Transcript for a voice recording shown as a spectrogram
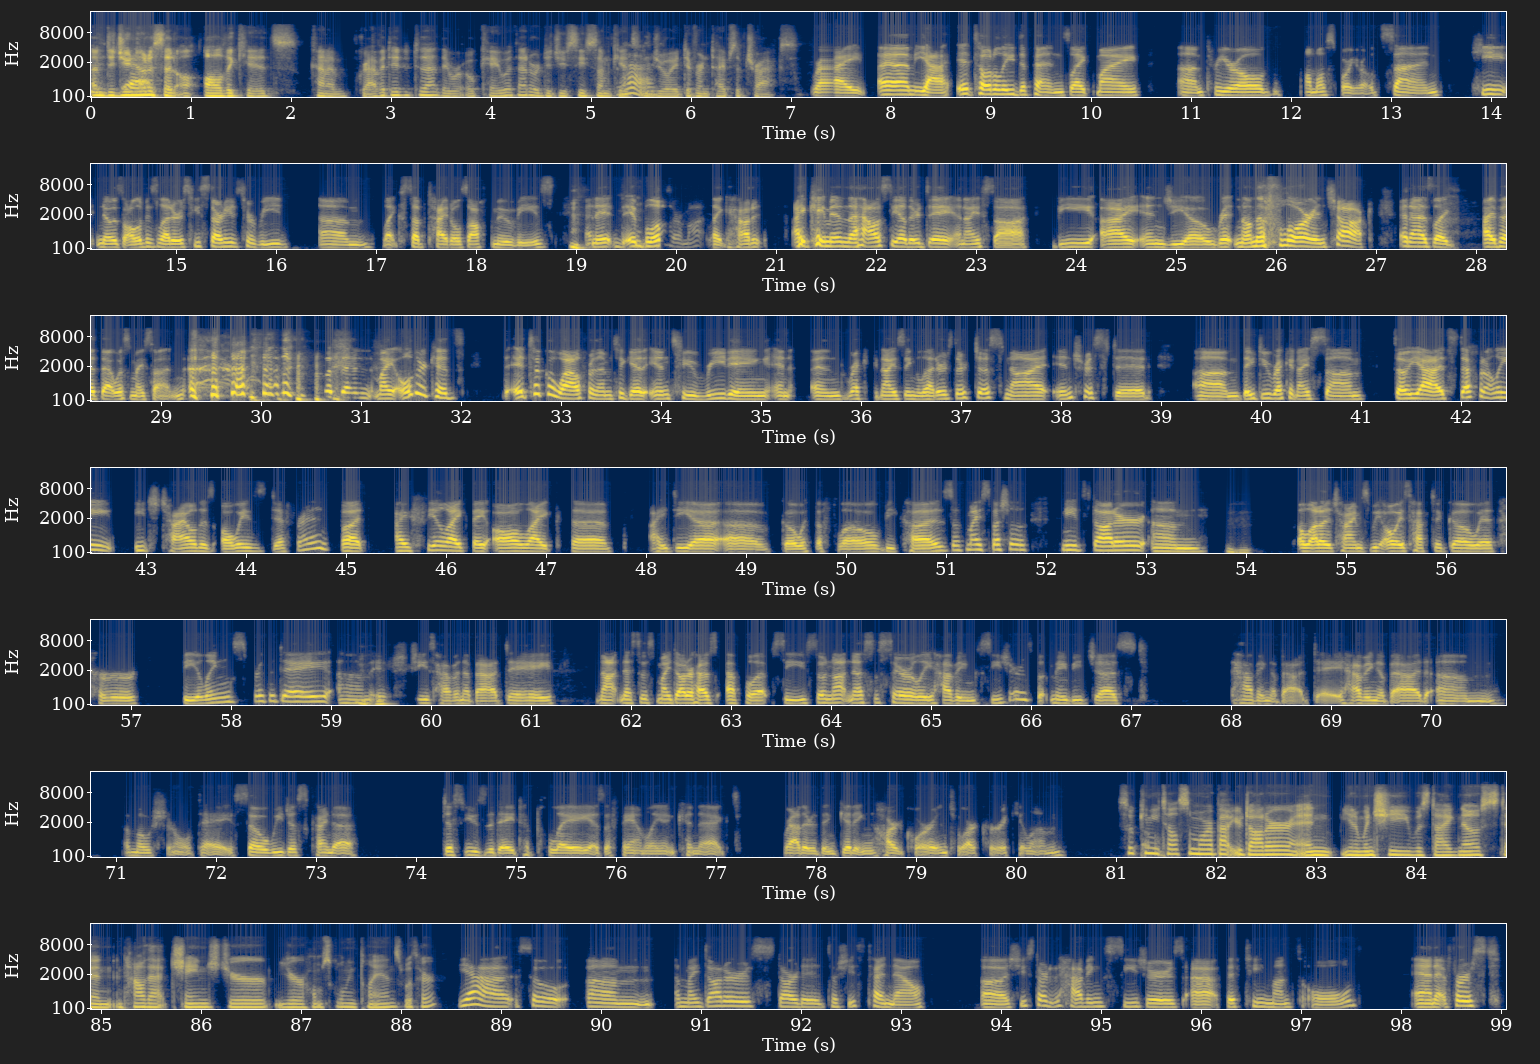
Um, did you Yeah. notice that all, all the kids kind of gravitated to that? They were okay with that, or did you see some kids Yeah. enjoy different types of tracks? Right. Um. Yeah. It totally depends. Like my um three year old, almost four year old son, he knows all of his letters. He started to read um like subtitles off movies, and it it blows our mind. Like how did I came in the house the other day and I saw B I N G O written on the floor in chalk, and I was like, I bet that was my son. but then my older kids it took a while for them to get into reading and and recognizing letters they're just not interested um, they do recognize some so yeah it's definitely each child is always different but i feel like they all like the idea of go with the flow because of my special needs daughter um, Mhm. a lot of the times we always have to go with her feelings for the day um, Mhm. if she's having a bad day not necessarily my daughter has epilepsy so not necessarily having seizures but maybe just having a bad day having a bad um emotional day so we just kind of just use the day to play as a family and connect rather than getting hardcore into our curriculum So can you tell us some more about your daughter and you know when she was diagnosed and, and how that changed your your homeschooling plans with her? Yeah, so um my daughter started so she's 10 now. Uh she started having seizures at 15 months old. And at first,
